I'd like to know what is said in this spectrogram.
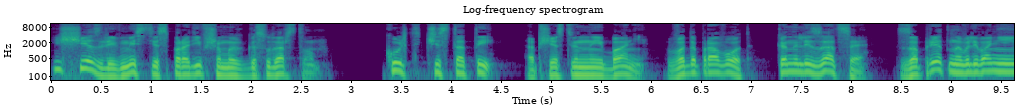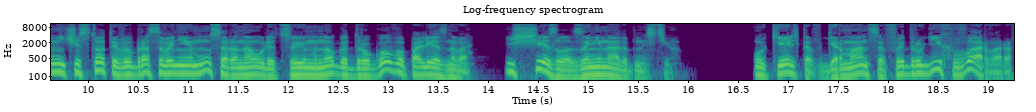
исчезли вместе с породившим их государством. Культ чистоты, общественные бани, водопровод, канализация Запрет на выливание нечистоты, выбрасывание мусора на улицу и много другого полезного исчезло за ненадобностью. У кельтов, германцев и других варваров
